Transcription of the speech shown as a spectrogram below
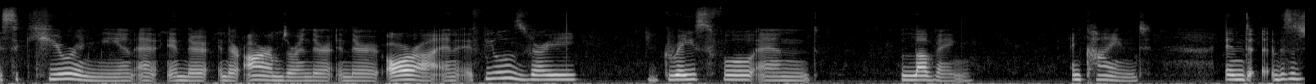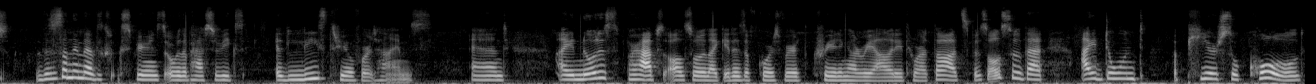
securing me in, in their in their arms or in their in their aura and it feels very graceful and loving and kind and this is this is something that I've experienced over the past few weeks at least three or four times and I noticed perhaps also like it is of course we're creating our reality through our thoughts but it's also that I don't appear so cold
